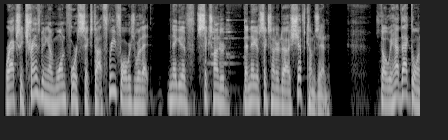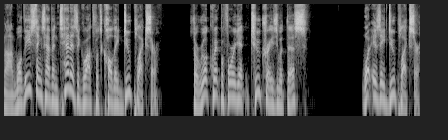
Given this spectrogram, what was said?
we're actually transmitting on 146.34, which is where that negative 600, that negative 600 uh, shift comes in. So we have that going on. Well, these things have antennas that go out to what's called a duplexer. So real quick, before we get too crazy with this, what is a duplexer?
